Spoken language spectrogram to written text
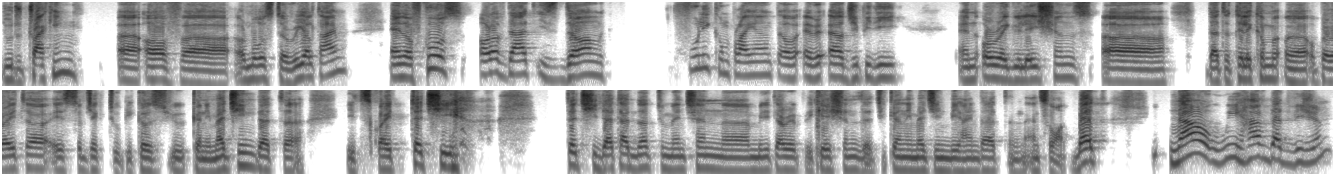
do the tracking uh, of uh, almost real time. And of course, all of that is done fully compliant of RGPD and all regulations uh, that a telecom uh, operator is subject to, because you can imagine that uh, it's quite touchy, touchy data, not to mention uh, military applications that you can imagine behind that and, and so on. But now we have that vision,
